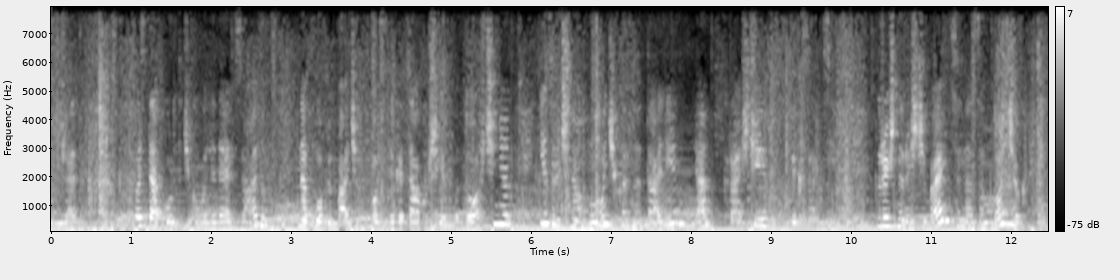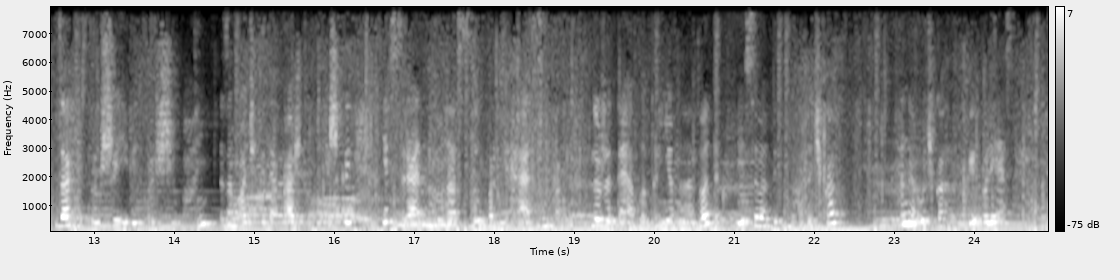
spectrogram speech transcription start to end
манжетиках. Так курточка виглядає ззаду. На попі бачимо, ось таке також є потовщення і зручна гумочка на талії для кращої фіксації. Зручно розчіпається на замочок захистом шиї від прищибань. Замочок іде аж до ніжки, і всередині у нас супер м'ягесенька, дуже тепла, приємна на дотик, флісова підкладочка, а на ручках гладкий поліестер.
